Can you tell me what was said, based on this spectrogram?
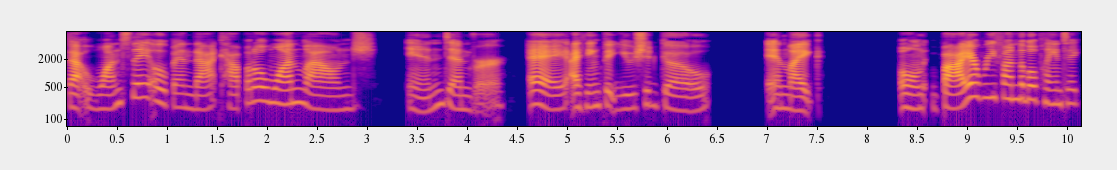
that once they open that Capital One lounge in Denver, A, I think that you should go and like only buy a refundable plane ticket.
